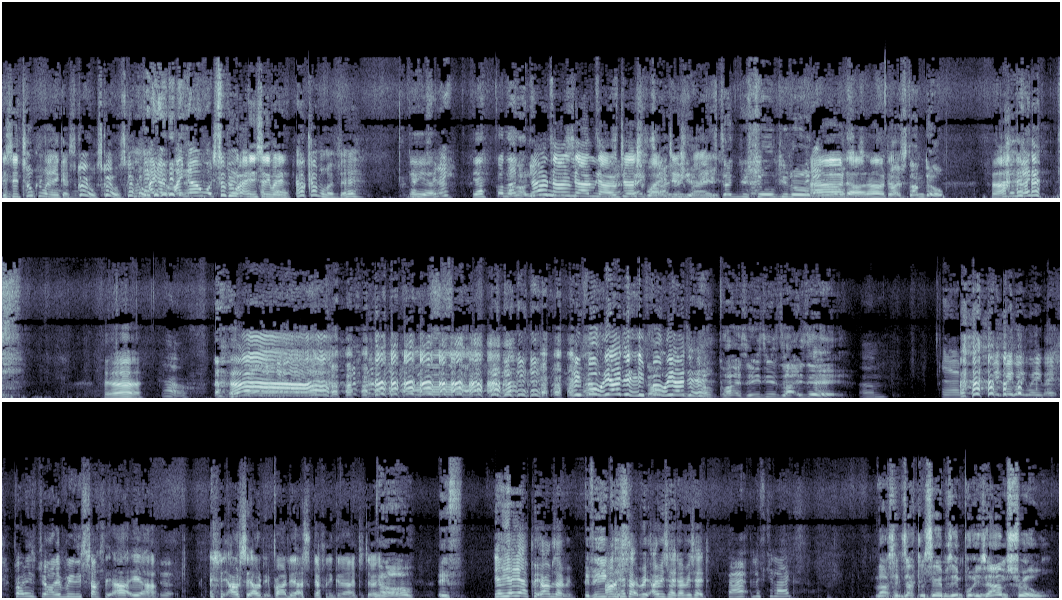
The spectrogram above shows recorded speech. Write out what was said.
It's a talking away and it goes squirrel, squirrel, squirrel. I know. I know what to Talking do. away and he suddenly went, oh, come on over there. Do you? Really? Yeah, go on then. Oh, no, no, no, no, just wait, just yeah, wait. Just, just hold your own. Hold on, hold Right, stand up. Yeah. Oh. he thought he had it, he thought he had it. Not quite as easy as that, is it? Um. Um, wait, wait, wait, wait, wait. Brandon's trying to really suss it out here. I'll sit, hold it, Brandon. That's definitely going to have to do it. No. If Yeah, yeah, yeah. Put your arms over him. if he Arm, does, head over, over his head, over his head. Right, lift your legs. that's exactly the same as him putting his arms through.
